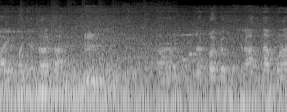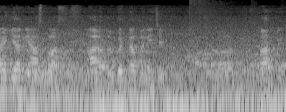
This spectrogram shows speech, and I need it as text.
બાઇકમાં જતા હતા. લગભગ રાતના પોણા અગિયારની આસપાસ આ દુર્ઘટના બની છે. પ્રાથમિક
